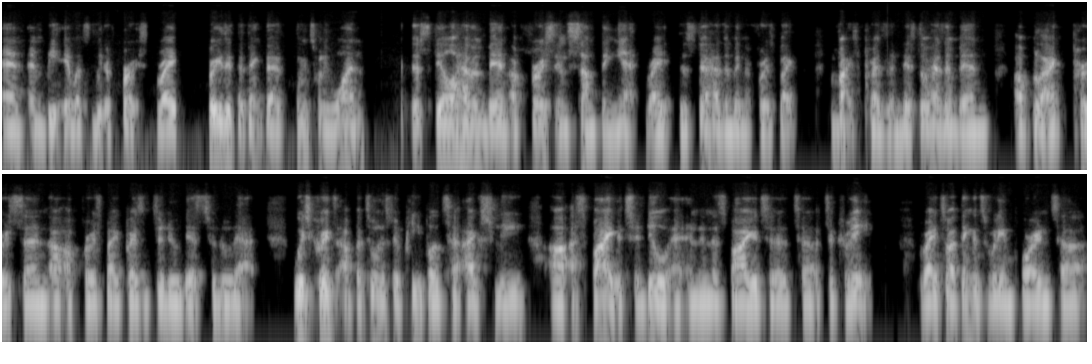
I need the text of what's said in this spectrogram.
and and be able to be the first, right? Crazy to think that 2021 there still haven't been a first in something yet, right? There still hasn't been the first black vice president. There still hasn't been a black person, a first black person to do this, to do that, which creates opportunities for people to actually uh, aspire to do and then aspire to, to, to create right? So I think it's really important to,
